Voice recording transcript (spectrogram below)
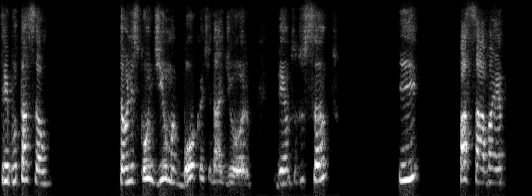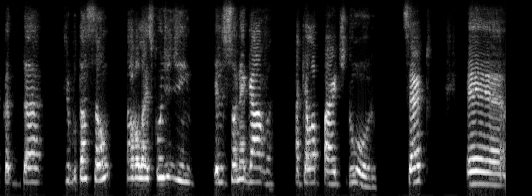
tributação. Então ele escondia uma boa quantidade de ouro dentro do santo e passava a época da tributação, estava lá escondidinho. Ele sonegava aquela parte do ouro, certo? É,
